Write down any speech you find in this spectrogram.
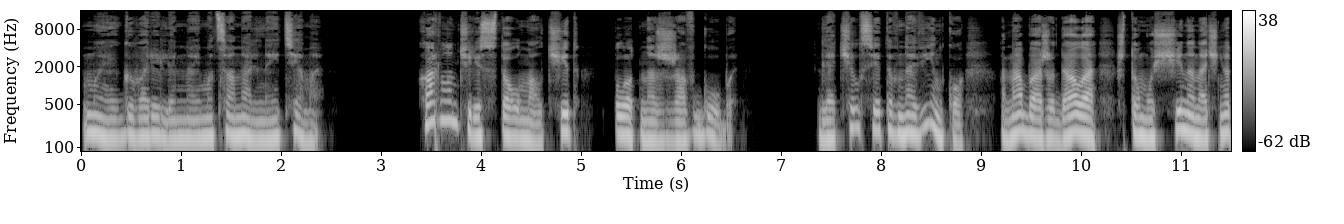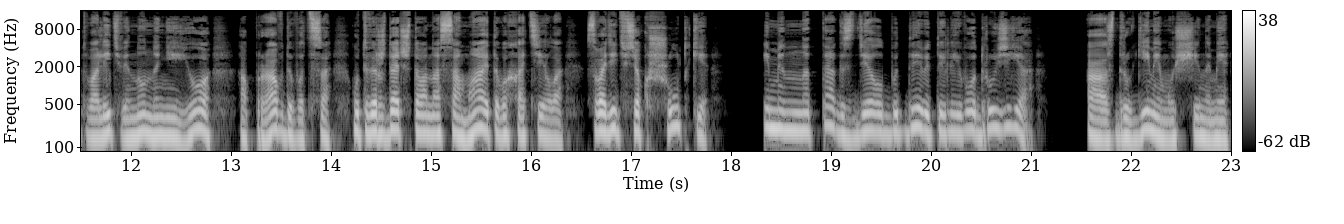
Мы говорили на эмоциональные темы. Харлан через стол молчит, плотно сжав губы. Для Челси это в новинку. Она бы ожидала, что мужчина начнет валить вину на нее, оправдываться, утверждать, что она сама этого хотела, сводить все к шутке. Именно так сделал бы Дэвид или его друзья. А с другими мужчинами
